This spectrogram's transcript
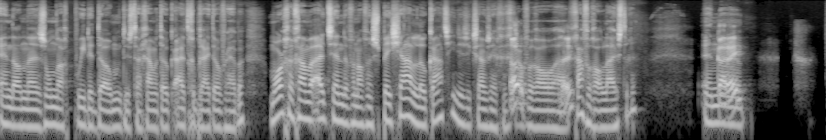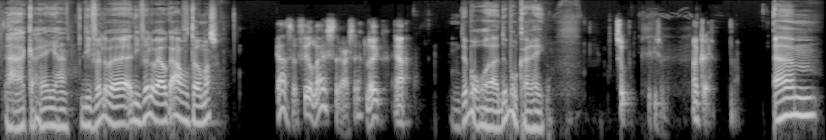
En dan zondag Puy de Dome, dus daar gaan we het ook uitgebreid over hebben. Morgen gaan we uitzenden vanaf een speciale locatie. Dus ik zou zeggen, ga, oh, vooral, ga vooral luisteren. En, Carré? Uh, ah, Carré, ja. Die vullen, we, die vullen we elke avond, Thomas. Ja, veel luisteraars, hè? Leuk, ja. Dubbel, dubbel Carré. Zo, oké. Okay. Um,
